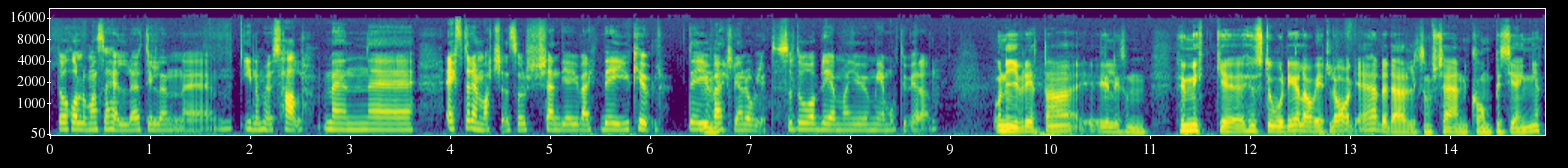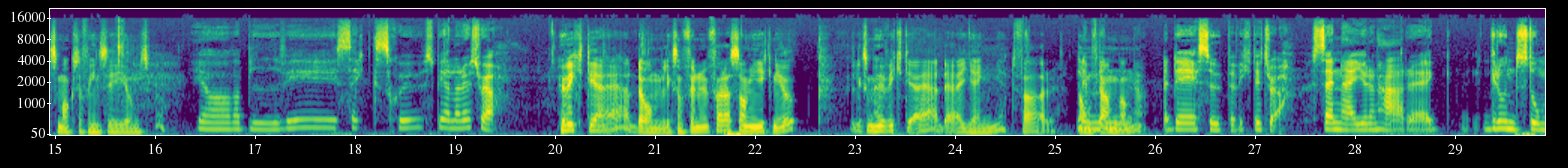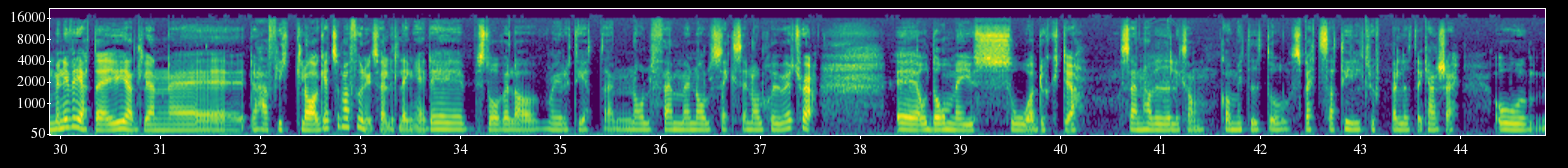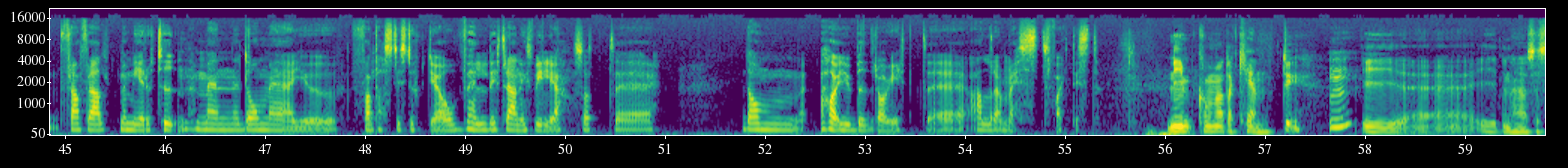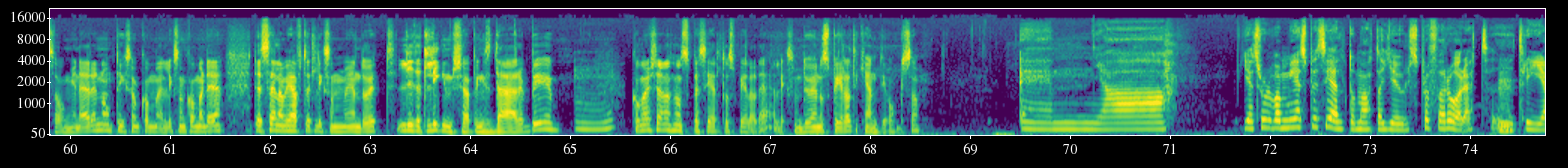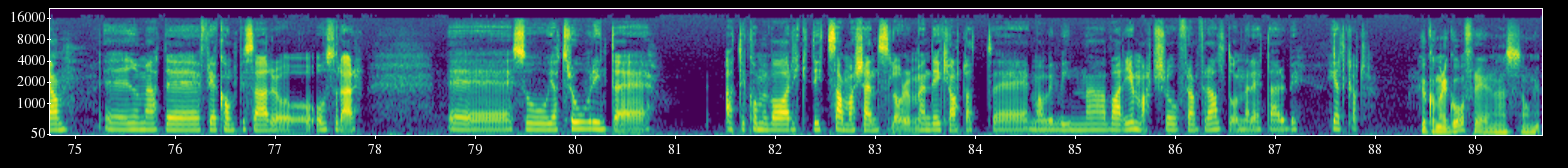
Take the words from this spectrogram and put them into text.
då håller man sig hellre till en eh, inomhushall. Men eh, efter den matchen så kände jag ju verkligen, det är ju kul. Det är ju Mm. verkligen roligt. Så då blev man ju mer motiverad. Och ni i Vreta liksom, hur mycket, hur stor del av ert lag är det där liksom kärnkompisgänget som också finns i Ljungsbro? Ja, vad blir vi? Sex, sju spelare tror jag. Hur viktiga är de liksom, för nu förra säsongen gick ni upp. Liksom hur viktiga är det gänget för de Nej, framgångarna? Det är superviktigt tror jag. Sen är ju den här eh, grundstommen i Vreta är ju egentligen eh, det här flicklaget som har funnits väldigt länge. Det består väl av majoriteten 05, 06, 07 tror jag. Eh, och de är ju så duktiga. Sen har vi liksom kommit dit och spetsat till truppen lite kanske. Och framförallt med mer rutin. Men de är ju fantastiskt duktiga och väldigt träningsvilliga. Så att eh, de har ju bidragit eh, allra mest faktiskt. Ni kommer möta Kenty Mm. i, eh, i den här säsongen. Är det någonting som kommer, liksom kommer det? Det är sällan vi haft ett, liksom, ändå ett litet Linköpingsderby. Mm. Kommer det kännas något speciellt att spela där liksom? Du har ändå spelat i Kenty också. Um, ja, jag tror det var mer speciellt att möta Hjulsbro förra året Mm. i trean. Eh, I och med att det är fler kompisar och, och sådär. Eh, så jag tror inte att det kommer vara riktigt samma känslor. Men det är klart att eh, man vill vinna varje match och framförallt då när det är ett derby. Helt klart. Hur kommer det gå för er den här säsongen?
